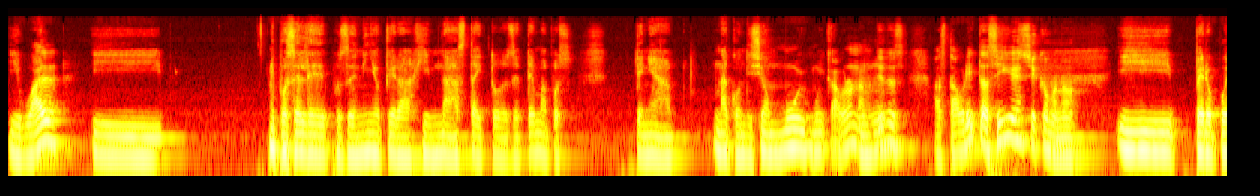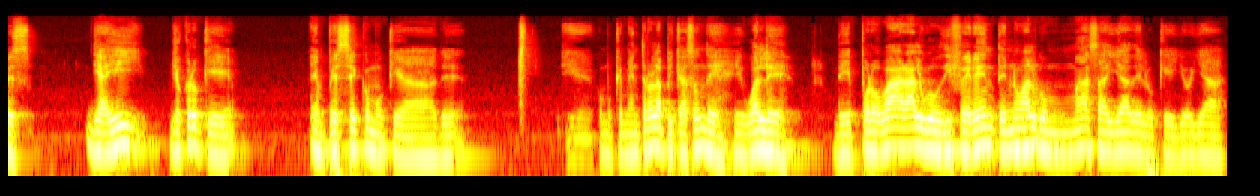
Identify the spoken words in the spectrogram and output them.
igual y, y pues él de, pues de niño que era gimnasta y todo ese tema, pues tenía una condición muy, muy cabrona, ¿me entiendes? Hasta ahorita sigue. Sí, cómo no. Y, pero pues, de ahí yo creo que empecé como que a, de, como que me entró la picazón de igual de, de probar algo diferente, no algo más allá de lo que yo ya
